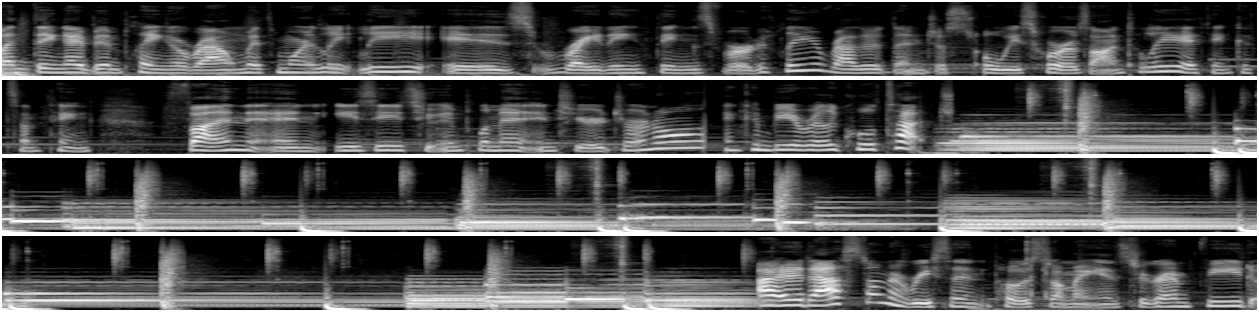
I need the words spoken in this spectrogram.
One thing I've been playing around with more lately is writing things vertically rather than just always horizontally. I think it's something fun and easy to implement into your journal and can be a really cool touch. I had asked on a recent post on my Instagram feed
